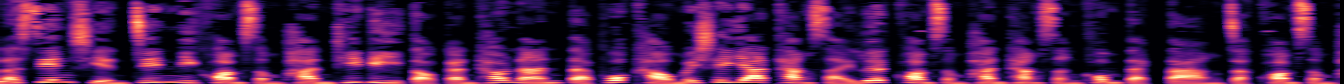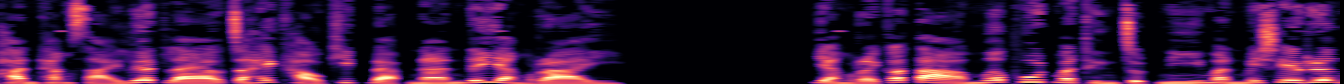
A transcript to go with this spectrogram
และเซี่ยงเฉียนจิ้นมีความสัมพันธ์ที่ดีต่อกันเท่านั้น แต่พวกเขาไม่ใช่ญาติทางสายเลือดความสัมพันธ์ทางสังคมแตกต่าง จากความสัมพันธ์ทางสายเลือดแล้วจะให้เขาคิดแบบนั้นได้อย่างไร อย่างไรก็ตามเมื่อพูดมาถึงจุดนี้มันไม่ใช่เรื่อง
